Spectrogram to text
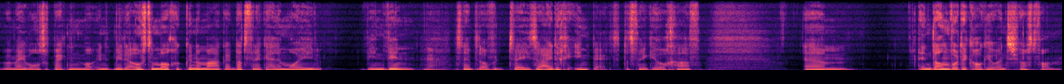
waarmee we onze project in het Midden-Oosten mogen kunnen maken. Dat vind ik een hele mooie win-win. Ja. Dus dan heb je het over de tweezijdige impact. Dat vind ik heel gaaf. Ehm, en dan word ik er ook heel enthousiast van.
